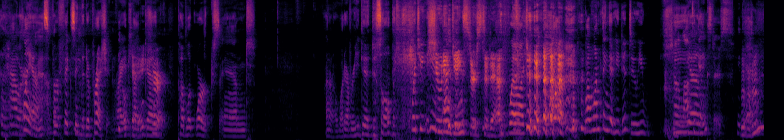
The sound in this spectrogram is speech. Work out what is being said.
a power plans grab. for fixing the depression, right? Okay, like, uh, sure. Public Works and I don't know whatever he did to solve the which he, he Shooting actually- gangsters to death. Well, actually, well, well, one thing that he did do, he Shot he, lots of um, gangsters. He did. Mhm.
